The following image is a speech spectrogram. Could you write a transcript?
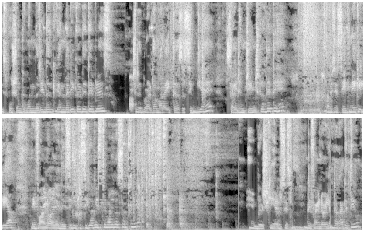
इस पोर्शन को अंदर ही अंदर ही कर देते हैं प्रेस चलिए पराठा हमारा एक तरह से सीख गया है। साइड हम चेंज कर देते हैं। अब इसे सेकने के लिए आप रिफाइंड ऑयल या देसी घी किसी का भी इस्तेमाल कर सकते हैं। ब्रश की हेल्प से रिफाइंड ऑयल लगा देती हूँ।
